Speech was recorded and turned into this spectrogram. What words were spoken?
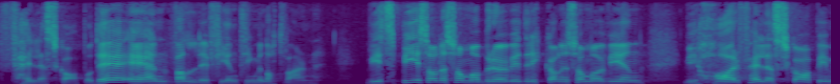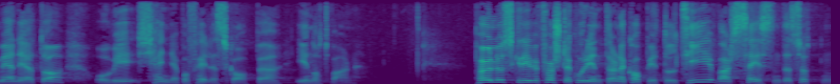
fellesskap. Og det er en veldig fin ting med nattverden. Vi spiser av det samme brød, vi drikker av den samme vin. Vi har fellesskap i menigheten, og vi kjenner på fellesskapet i nattverden. Paulus skriver i 1. Korinterne kapittel 10, vers 16-17.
